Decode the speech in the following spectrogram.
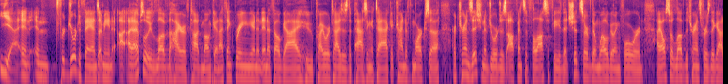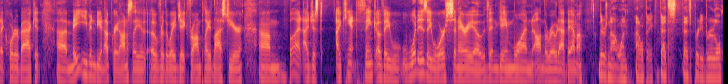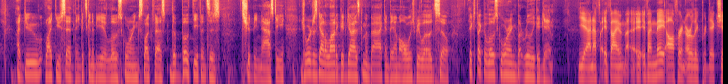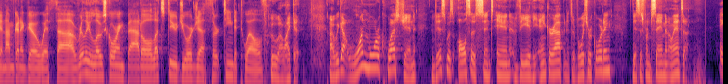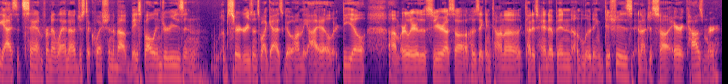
Yeah, and, and for Georgia fans, I mean, I, I, absolutely love the hire of Todd Monken. I think bringing in an NFL guy who prioritizes the passing attack, it kind of marks a, a transition of Georgia's offensive philosophy that should serve them well going forward. I also love the transfers they got at quarterback. It uh, may even be an upgrade, honestly, over the way Jake Fromm played last year. Um, but I just I can't think of a what is a worse scenario than game one on the road at Bama. There's not one. I don't think that's that's pretty brutal. I do, like you said, think it's going to be a low scoring slugfest. The both defenses should be nasty. Georgia's got a lot of good guys coming back, and Bama always reloads. So expect a low scoring but really good game. Yeah, and if, if I if I may offer an early prediction, I'm going to go with uh, a really low scoring battle. Let's do Georgia 13 to 12. Ooh, I like it. All right, we got one more question. This was also sent in via the Anchor app, and it's a voice recording. This is from Sam in Atlanta. Hey guys, it's Sam from Atlanta. Just a question about baseball injuries and absurd reasons why guys go on the IL or DL. Um, earlier this year, I saw Jose Quintana cut his hand up in unloading dishes, and I just saw Eric Hosmer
